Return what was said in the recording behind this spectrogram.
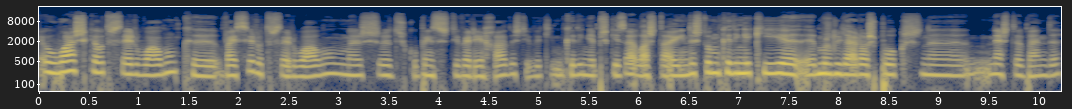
eu acho que é o terceiro álbum, que vai ser o terceiro álbum, mas uh, desculpem se estiver errado, estive aqui um bocadinho a pesquisar, lá está, ainda estou um bocadinho aqui a, a mergulhar aos poucos na- nesta banda.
